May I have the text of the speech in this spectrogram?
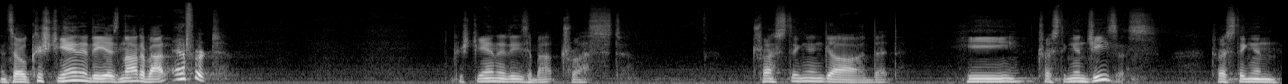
And so Christianity is not about effort. Christianity is about trust. Trusting in God that He, trusting in Jesus, trusting in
